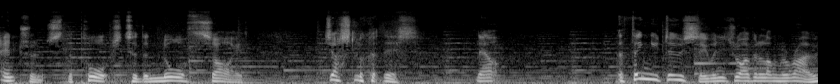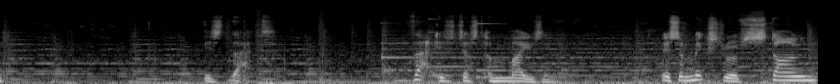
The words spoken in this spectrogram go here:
entrance, the porch to the north side. Just look at this. Now, the thing you do see when you're driving along the road is that. That is just amazing. It's a mixture of stone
